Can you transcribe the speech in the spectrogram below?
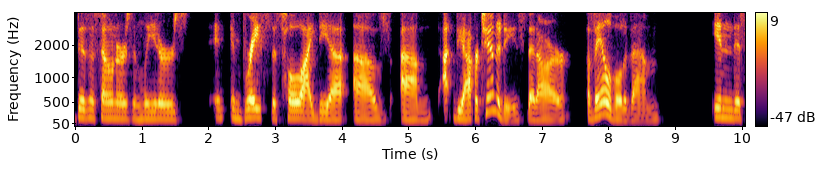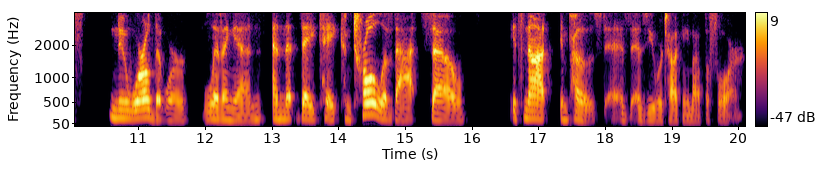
business owners and leaders en- embrace this whole idea of um, uh, the opportunities that are available to them in this new world that we're living in and that they take control of that so it's not imposed as as you were talking about before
